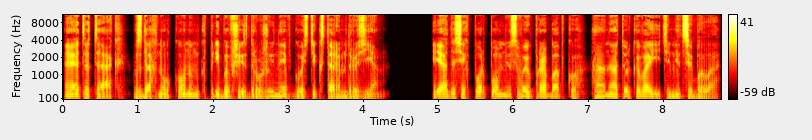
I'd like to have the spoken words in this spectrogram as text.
«Это так», — вздохнул конунг, прибывший с дружиной в гости к старым друзьям. «Я до сих пор помню свою прабабку, а она только воительницей была.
